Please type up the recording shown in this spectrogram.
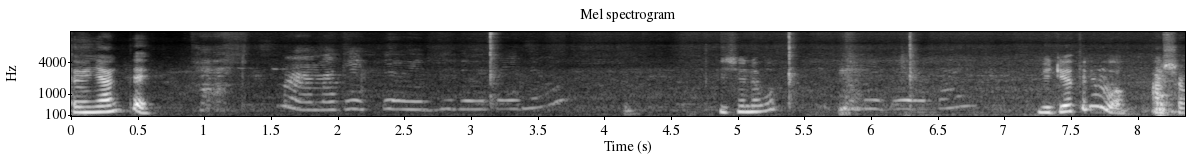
তুমি জানতে? কিসে নেব? ভিডিওতে নেব? আসো।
